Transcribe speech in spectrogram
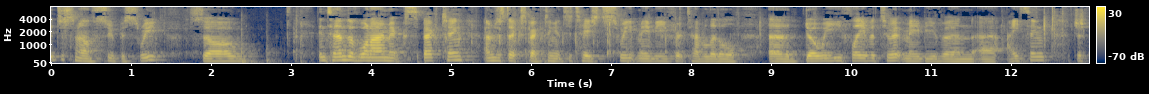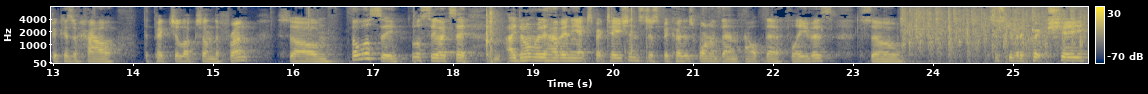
it just smells super sweet. So in terms of what I'm expecting, I'm just expecting it to taste sweet, maybe for it to have a little uh, doughy flavor to it, maybe even uh, icing, just because of how the picture looks on the front. So, but we'll see. We'll see. Like I say, I don't really have any expectations just because it's one of them out there flavors. So, just give it a quick shake.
